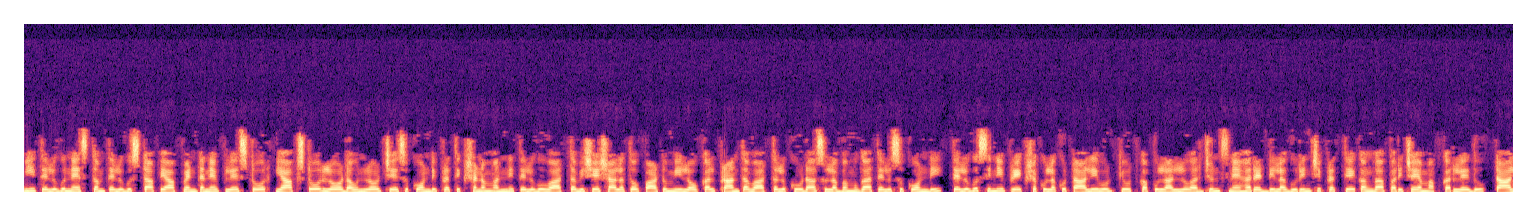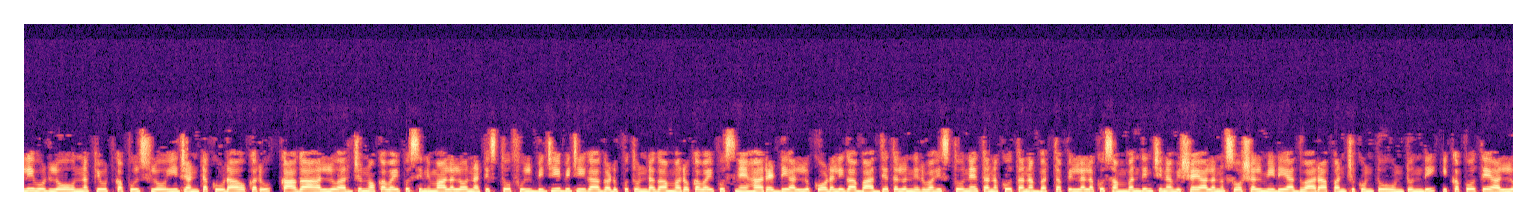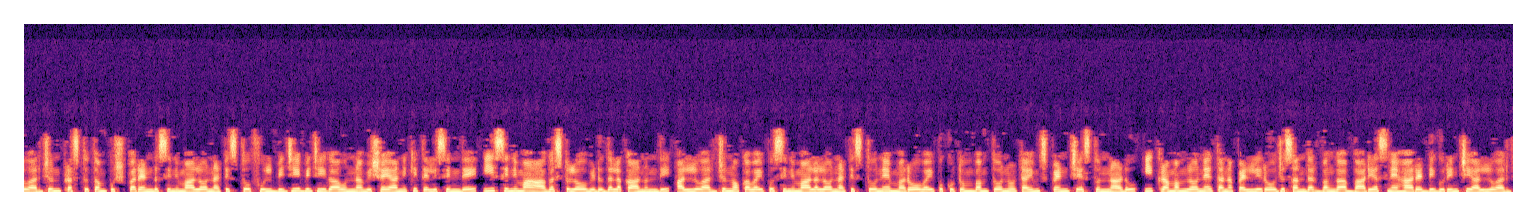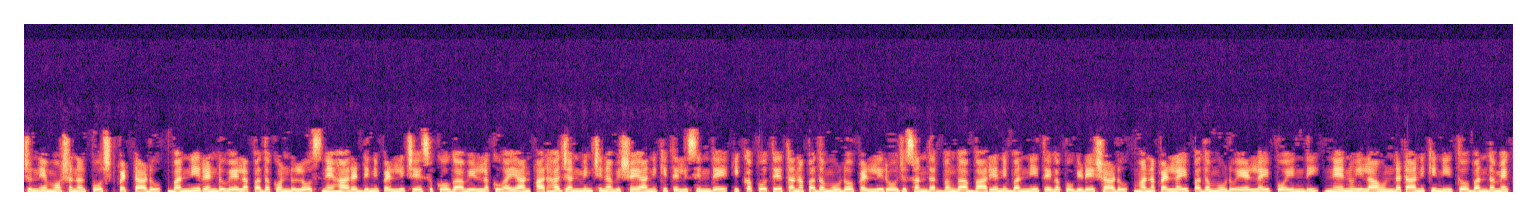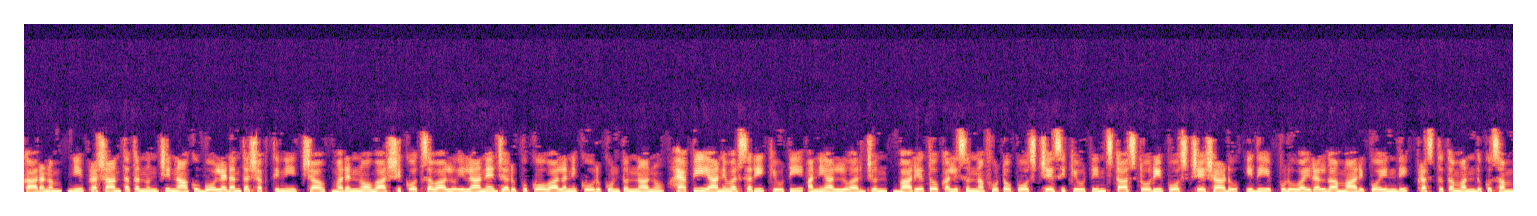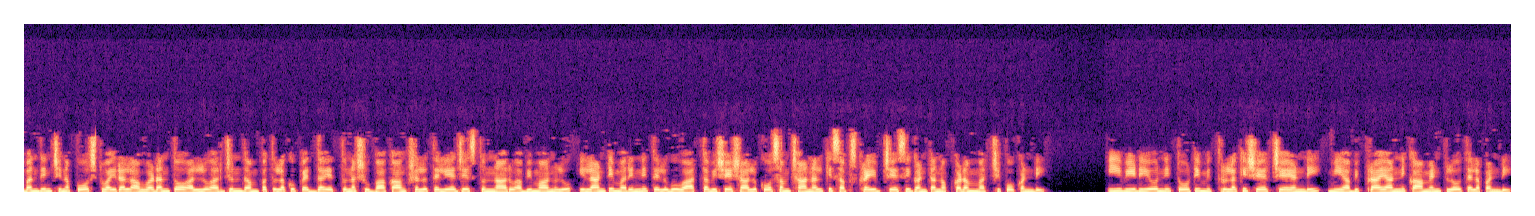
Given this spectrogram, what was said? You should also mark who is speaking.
Speaker 1: మీ తెలుగు నేస్తం Telugu stop app వెంటనే play store app స్టోర్లో డౌన్లోడ్ చేసుకోండి. ప్రతిక్షణం అన్ని తెలుగు వార్త విశేషాలతో పాటు మీ లోకల్ ప్రాంత వార్తలు కూడా సులభముగా తెలుసుకోండి. తెలుగు సినీ ప్రేక్షకులకు Tollywood cute couple Allu Arjun Sneha రెడ్డిల గురించి ప్రత్యేకంగా పరిచయం అక్కర్లేదు. టాలీవుడ్లో ఉన్న క్యూట్ కపుల్స్లో ఈ జంట కూడా ఒకరు. కాగా అల్లు అర్జున్ ఒకవైపు సినిమాలలో నటిస్తూ ఫుల్ బిజీ బిజీగా గడుపుతుండగా మరొక వైపు స్నేహ రెడ్డి అల్లు కోడలిగా బాధ్యతలు నిర్వహిస్తూనే తనకు తన భర్త పిల్లలకు సంబంధించిన విషయాలను సోషల్ మీడియా ద్వారా పంచుకుంటూ ఉంటుంది. ఇకపోతే అల్లు అర్జున్ ప్రస్తుతం పుష్ప రెండు సినిమాలో నటిస్తూ ఫుల్ బిజీ బిజీగా ఉన్న విషయానికి తెలిసిందే. ఈ సినిమా ఆగస్టులో విడుదల కానుంది. అల్లు అర్జున్ ఒకవైపు సినిమాలలో నటిస్తూనే మరోవైపు కుటుంబంతోనూ టైం స్పెండ్ చేస్తున్నాడు. ఈ క్రమంలోనే తన పెళ్ళి రోజు సందర్భంగా భార్య స్నేహారెడ్డి గురించి అల్లు అర్జున్ ఎమోషనల్ పోస్ట్ పెట్టాడు. బన్నీ రెండు వేల పదకొండులో స్నేహ మహారెడ్డిని పెళ్ళి చేసుకోగా వీళ్ళకు అయాన్ అర్హ జన్మించిన విషయానికి తెలిసిందే. ఇకపోతే తన పదమూడో పెళ్ళి రోజు సందర్భంగా భార్యని బన్నీ తెగ పొగిడేశాడు. మన పెళ్ళై పదమూడు ఏళ్ళైపోయింది. నేను ఇలా ఉండటానికి నీతో బంధమే కారణం. నీ ప్రశాంతత నుంచి నాకు బోలెడంత శక్తిని ఇచ్చావ్. మరెన్నో వార్షికోత్సవాలు ఇలానే జరుపుకోవాలని కోరుకుంటున్నాను. హ్యాపీ యానివర్సరీ క్యూటీ అని అల్లు అర్జున్ భార్యతో కలిసున్న ఫోటో పోస్ట్ చేసి క్యూట్ ఇన్స్టా స్టోరీ పోస్ట్ చేశాడు. ఇది ఇప్పుడు వైరల్గా మారిపోయింది. ప్రస్తుతం అందుకు సంబంధించిన పోస్ట్ వైరల్ అవ్వడంతో అల్లు అర్జున్ దంపతులకు పెద్ద ఎత్తున శుభాకాంక్షలు తెలియజేస్తున్నారు అభిమానులు. ఇలాంటి మరిన్ని తెలుగు వార్త విశేషాలు కోసం ఛానల్కి సబ్స్క్రైబ్ చేసి గంట నొక్కడం మర్చిపోకండి. ఈ వీడియోని తోటి మిత్రులకి షేర్ చేయండి. మీ అభిప్రాయాన్ని కామెంట్లో తెలపండి.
